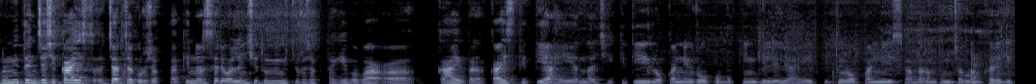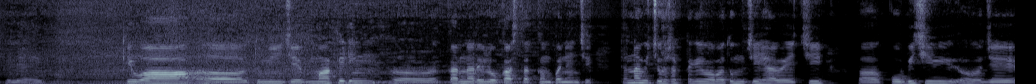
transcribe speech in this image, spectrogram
तुम्ही त्यांच्याशी काय चर्चा करू शकता? की नर्सरीवाल्यांशी तुम्ही विचारू शकता की बाबा काय काय स्थिती आहे यंदाची? किती लोकांनी रोपं बुकिंग केलेली आहेत? किती रोपांनी साधारण तुमच्याकडून खरेदी केली आहे किंवा तुम्ही जे मार्केटिंग करणारे लोक असतात कंपन्यांचे त्यांना विचारू शकता की बाबा तुमची ह्यावेळेची कोबीची जे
